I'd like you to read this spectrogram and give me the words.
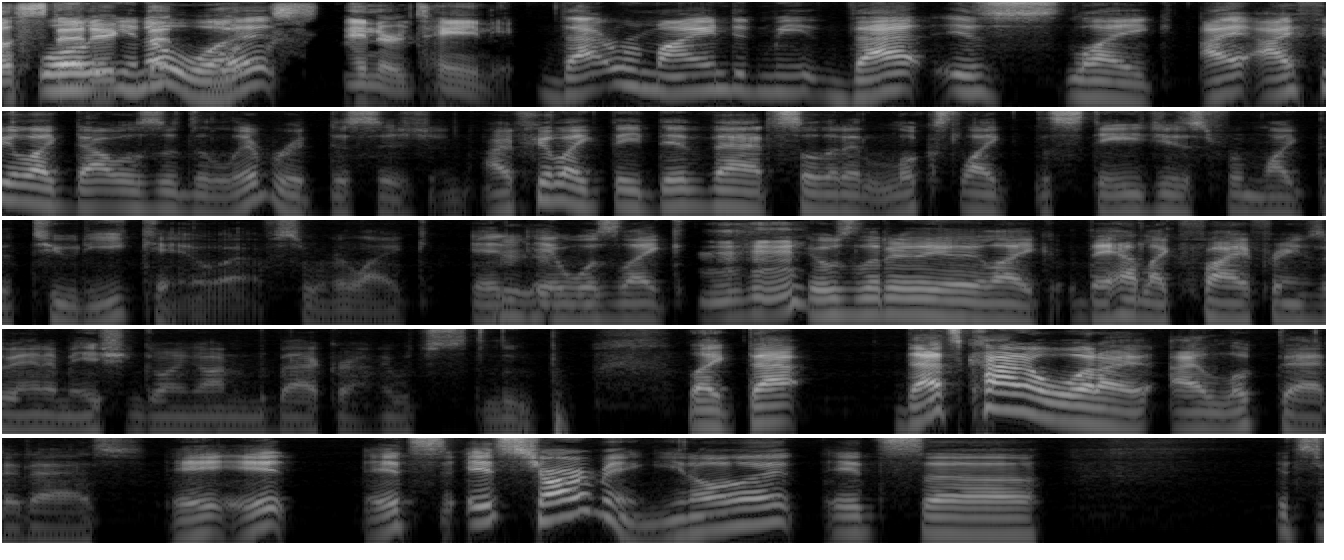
aesthetic you know that what? looks entertaining. that reminded me that is like I I feel like that was a deliberate decision. I feel like they did that so that it looks like the stages from like the 2D KOFs where like it, it Mhm. was like Mm-hmm. it was literally like they had like 5 frames of animation going on in the background. It would just loop. Like that that's kind of what I I looked at it as. It, it it's it's charming, you know what? It's uh it's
